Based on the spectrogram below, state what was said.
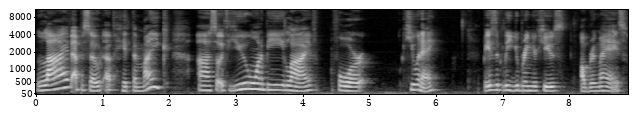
live episode of Hit the Mic. Uh, so if you want to be live for Q and A, basically you bring your Q's, I'll bring my A's.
